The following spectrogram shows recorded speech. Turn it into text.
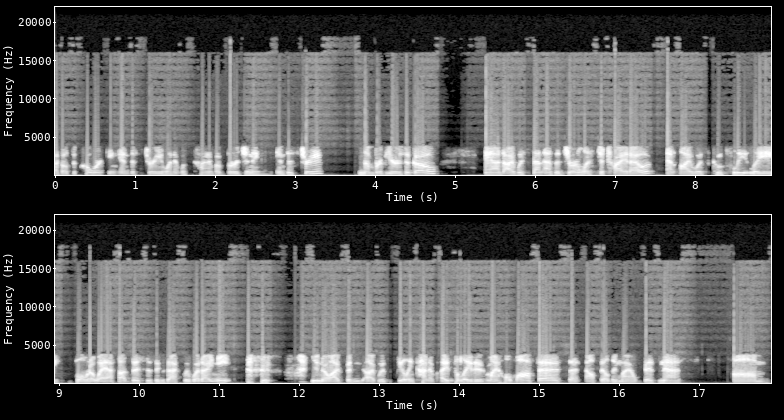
about the co working industry when it was kind of a burgeoning industry a number of years ago. And I was sent as a journalist to try it out, and I was completely blown away. I thought, this is exactly what I need. you know, I've been, I was feeling kind of isolated in my home office and not building my own business. Um,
